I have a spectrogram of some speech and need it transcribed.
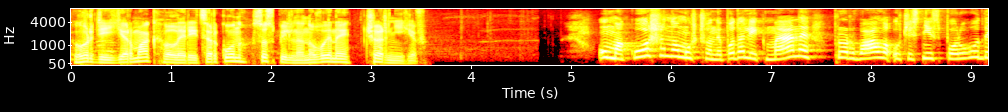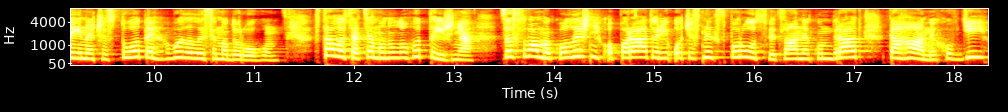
Гордій Єрмак, Валерій Церкун, Суспільне новини, Чернігів. У Макошиному, що неподалік мене, прорвало очисні споруди і нечистоти вилилися на дорогу. Сталося це минулого тижня. За словами колишніх операторів очисних споруд Світлани Кундрат та Гани Ховдій,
